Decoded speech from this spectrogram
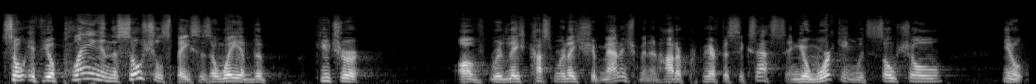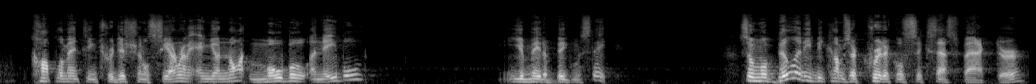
So if you're playing in the social space as a way of the future of customer relationship management and how to prepare for success, and you're working with social, you know, complementing traditional CRM, and you're not mobile enabled, you've made a big mistake. So mobility becomes a critical success factor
